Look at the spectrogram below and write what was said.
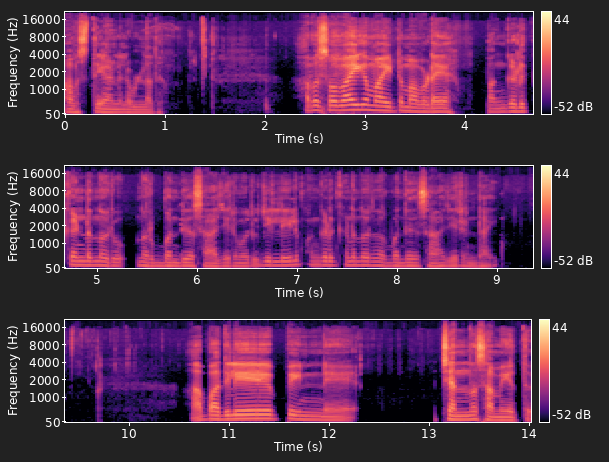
അവസ്ഥയാണല്ലോ ഉള്ളത് അപ്പോൾ സ്വാഭാവികമായിട്ടും അവിടെ പങ്കെടുക്കേണ്ടുന്ന ഒരു നിർബന്ധിത സാഹചര്യം ഒരു ജില്ലയിൽ പങ്കെടുക്കേണ്ടുന്ന ഒരു നിർബന്ധിത സാഹചര്യം ഉണ്ടായി. അപ്പോൾ അതിൽ പിന്നെ ചെന്ന സമയത്ത്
